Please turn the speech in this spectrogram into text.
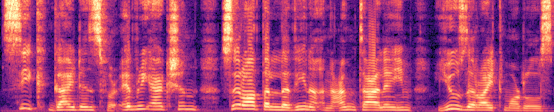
Seek guidance for every action. صراط الذين أنعمت عليهم Use the right models.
